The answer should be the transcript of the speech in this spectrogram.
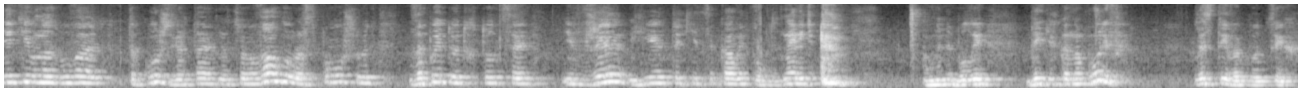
які у нас бувають, також звертають на це увагу, розпрошують, запитують, хто це. І вже є такий цікавий погляд. Навіть у мене були декілька наборів листивок оцих,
